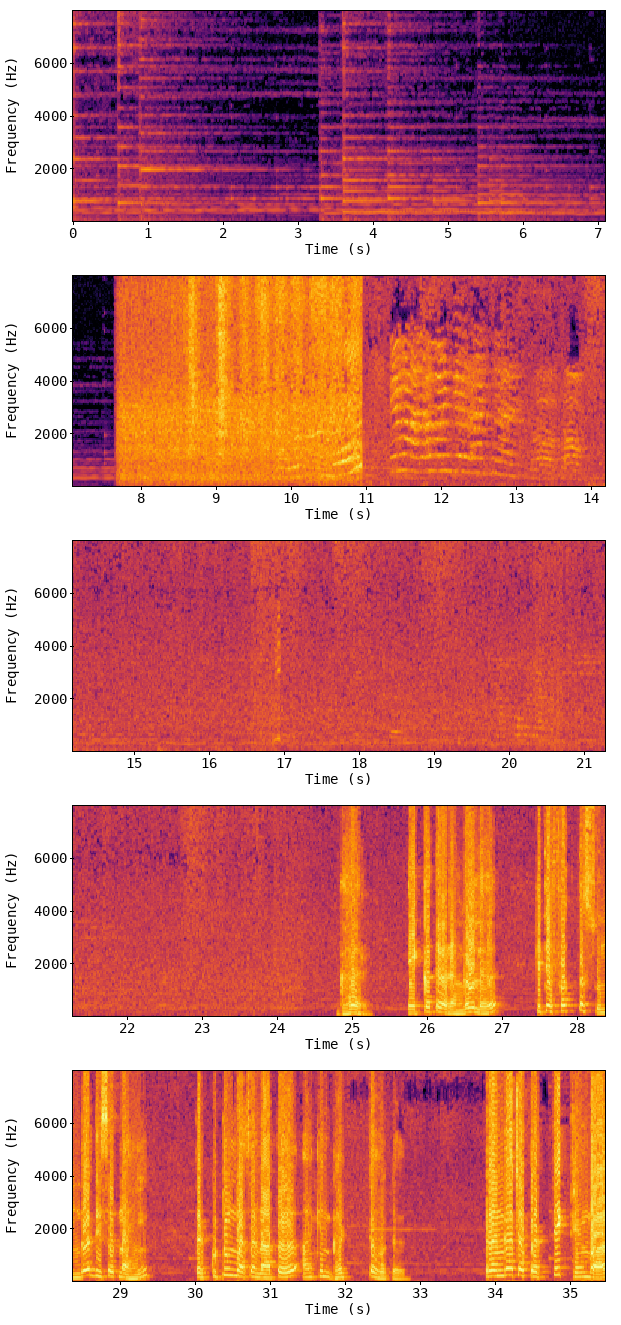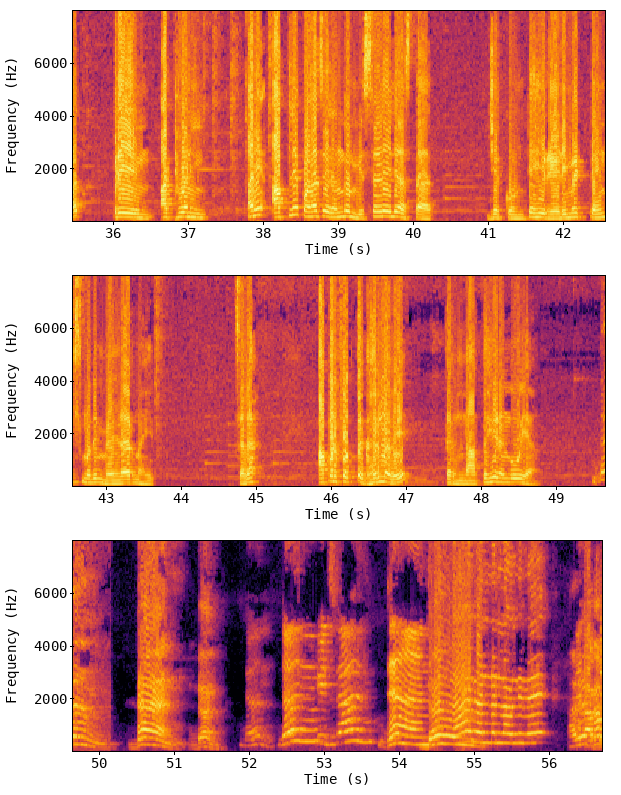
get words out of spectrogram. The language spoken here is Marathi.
घर एकत्र रंगवलं की ते फक्त सुंदर दिसत नाही तर कुटुंबाचं नातं आणखीन घट्ट होतं. रंगाच्या प्रत्येक थेंबात प्रेम आठवणी आणि आपलेपणाचे रंग मिसळलेले असतात जे कोणत्याही रेडीमेड पेंट्समध्ये मिळणार नाहीत. चला आपण फक्त घर नव्हे तर नातंही रंगवूया. Done done. Done. Done. Done. It's done. Done done काय रंडन लावली रे अरे आहे.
